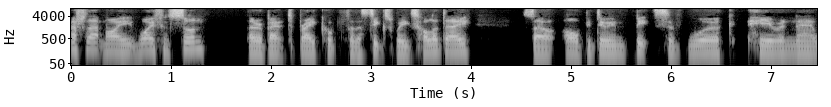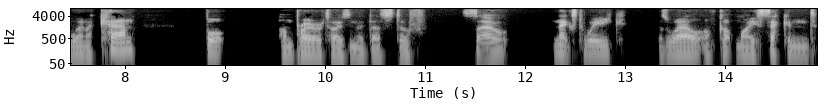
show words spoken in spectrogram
after that, my wife and son, they're about to break up for the six weeks holiday. So I'll be doing bits of work here and there when I can, but I'm prioritizing the dad stuff. So next week as well, I've got my second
